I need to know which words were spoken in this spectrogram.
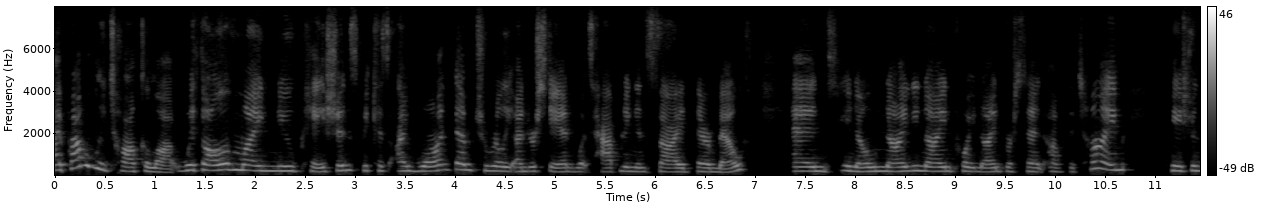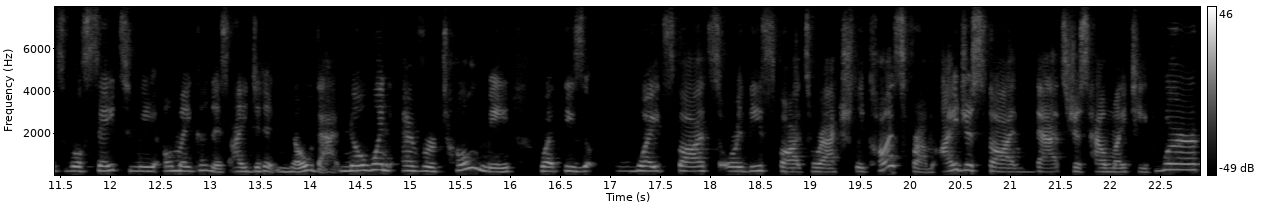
I probably talk a lot with all of my new patients because I want them to really understand what's happening inside their mouth. And, you know, 99.9% of the time, patients will say to me, Oh my goodness, I didn't know that. No one ever told me what these white spots or these spots were actually caused from. I just thought that's just how my teeth were.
